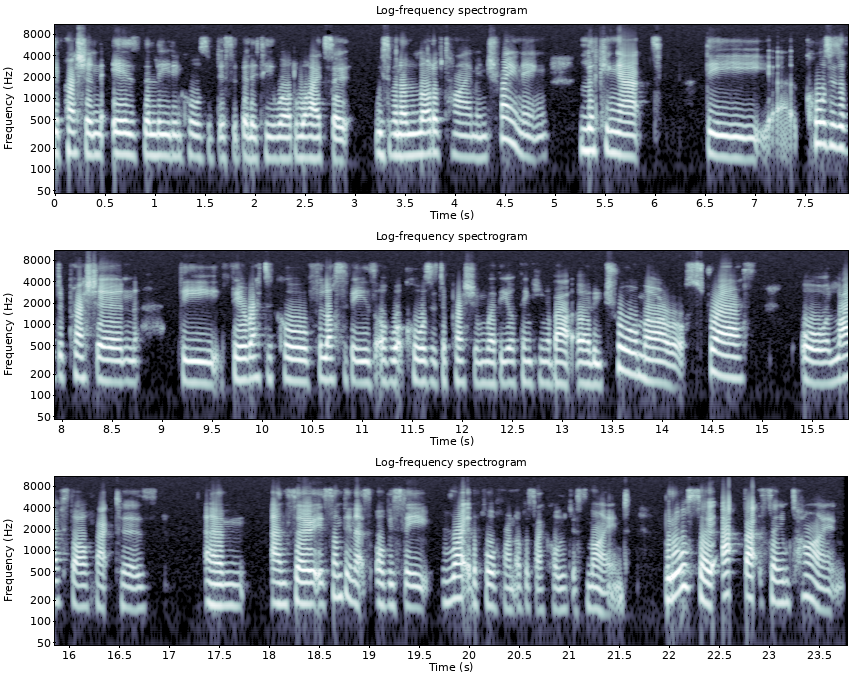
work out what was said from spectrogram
Depression is the leading cause of disability worldwide. So we spend a lot of time in training looking at the uh, causes of depression, the theoretical philosophies of what causes depression, whether you're thinking about early trauma or stress or lifestyle factors. Um, and so it's something that's obviously right at the forefront of a psychologist's mind. But also at that same time,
